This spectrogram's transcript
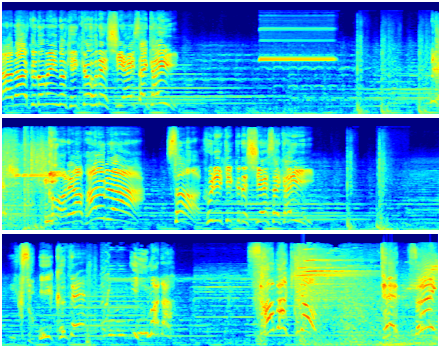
ザナークドメインのキックオフで試合再開。これはファウルだ。さあフリーキックで試合再開。行くぞ。ー行くぜ。今だ。裁きの鉄槌。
